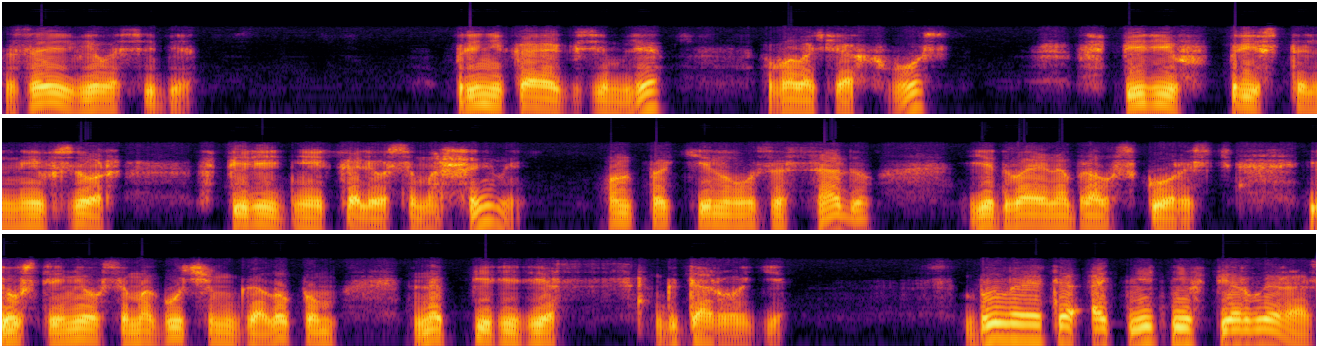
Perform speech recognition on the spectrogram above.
заявил о себе. Приникая к земле, волоча хвост, вперив пристальный взор в передние колеса машины, он покинул засаду, едва я набрал скорость, и устремился могучим галопом на перерез к дороге. Было это отнюдь не в первый раз,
